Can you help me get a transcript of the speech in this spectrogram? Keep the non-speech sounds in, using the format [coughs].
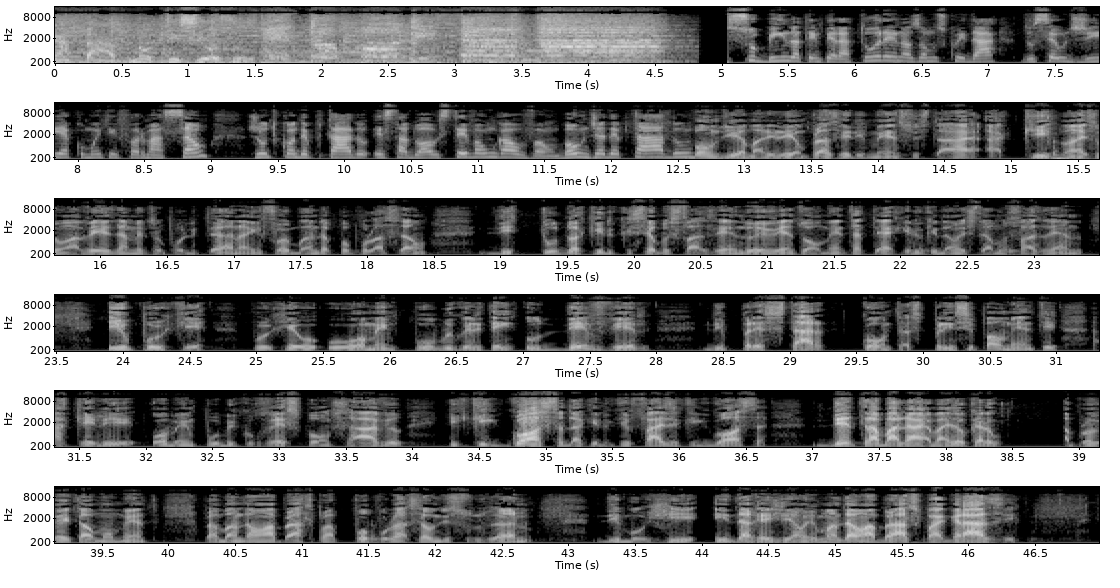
Radar Noticioso. Subindo a temperatura e nós vamos cuidar do seu dia com muita informação, junto com o deputado estadual Estevão Galvão. Bom dia, deputado. Bom dia, Marília. É um prazer imenso estar aqui mais uma vez na Metropolitana, informando a população de tudo aquilo que estamos fazendo, eventualmente até aquilo que não estamos fazendo, e o porquê. Porque o, o homem público ele tem o dever de prestar contas, principalmente aquele homem público responsável e que gosta daquilo que faz e que gosta de trabalhar. Mas eu quero aproveitar o momento para mandar um abraço para a população de Suzano, de Mogi e da região. E mandar um abraço para a Grazi,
